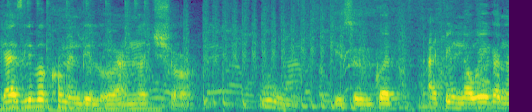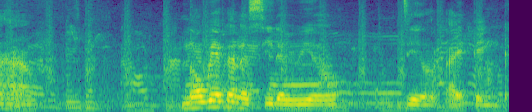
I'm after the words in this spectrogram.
Guys, leave a comment below, I'm not sure. Ooh, okay, so we've got, I think now we're gonna have, now we're gonna see the real deal, I think.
